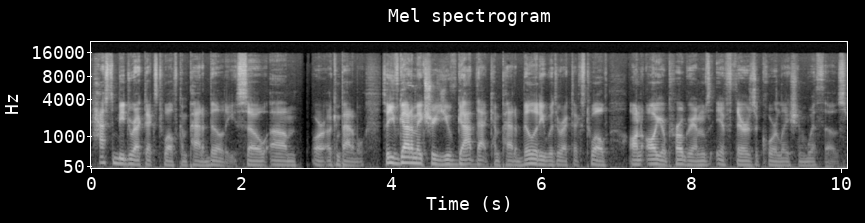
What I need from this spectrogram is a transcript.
has to be DirectX 12 compatibility. So, um, or uh, compatible. So you've got to make sure you've got that compatibility with DirectX 12 on all your programs if there's a correlation with those.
